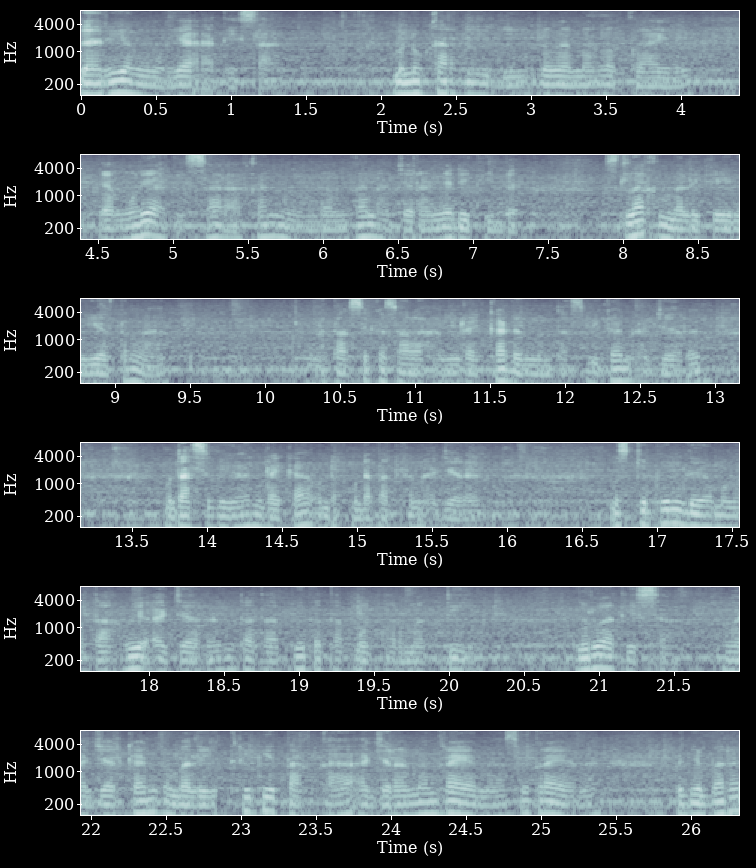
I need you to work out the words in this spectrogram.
dari yang mulia Atisa. Menukar diri dengan makhluk lain yang mulia Atisa akan mengembangkan ajarannya di Tibet. Setelah kembali ke India Tengah mengatasi kesalahan mereka dan mentasbihkan ajaran mentasbihkan mereka untuk mendapatkan ajaran Meskipun beliau mengetahui ajaran tetapi tetap menghormati Guru Atisa mengajarkan kembali Tripitaka, ajaran Mantrayana, Sutrayana, penyebaran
